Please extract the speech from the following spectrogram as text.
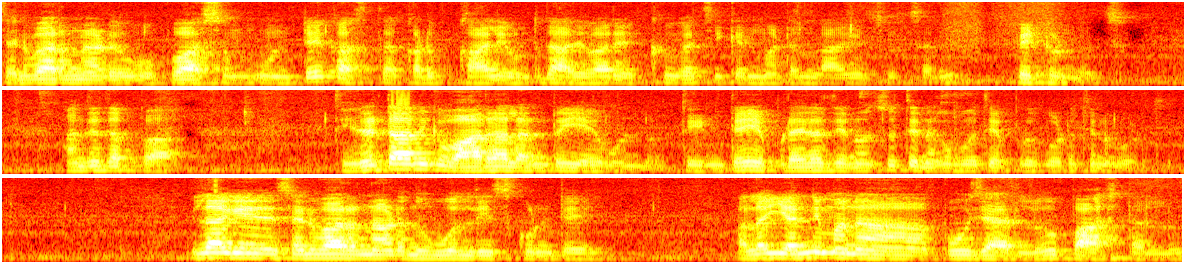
శనివారం నాడు ఉపవాసం ఉంటే కాస్త కడుపు ఖాళీ ఉంటుంది ఆదివారం ఎక్కువగా చికెన్ మటన్ లాగేసి అని పెట్టి ఉండొచ్చు అంతే తప్ప తినటానికి వారాలంటూ ఏముండవు. తింటే ఎప్పుడైనా తినవచ్చు తినకపోతే ఎప్పుడు కూడా తినకూడదు. ఇలాగే శనివారం నాడు నువ్వులు తీసుకుంటే అలా ఇవన్నీ మన పూజారులు పాస్టర్లు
